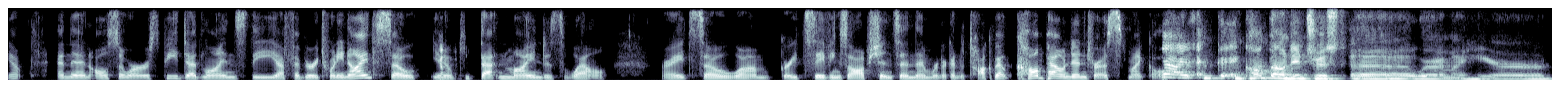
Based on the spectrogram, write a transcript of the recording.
Yep. And then also RSP deadlines the uh, February 29th. So, you yep. know, keep that in mind as well right? So um, great savings options. And then we're going to talk about compound interest, Michael. Yeah, and, and compound interest, uh, where am I here?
